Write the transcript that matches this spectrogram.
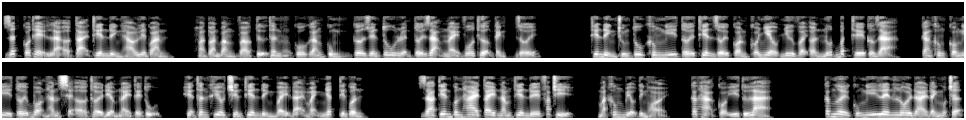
rất có thể là ở tại thiên đình hào liên quan, hoàn toàn bằng vào tự thân cố gắng cùng cơ duyên tu luyện tới dạng này vô thượng cảnh giới. Thiên đình chúng tu không nghĩ tới thiên giới còn có nhiều như vậy ẩn nút bất thế cường giả càng không có nghĩ tới bọn hắn sẽ ở thời điểm này tệ tụ, hiện thân khiêu chiến thiên đình bảy đại mạnh nhất tiên quân. Già tiên quân hai tay nắm thiên đế pháp chỉ mà không biểu tình hỏi, các hạ có ý tứ là? Các ngươi cũng nghĩ lên lôi đài đánh một trận.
